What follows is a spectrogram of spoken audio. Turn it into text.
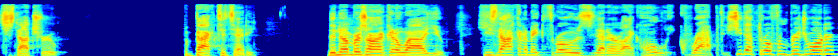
It's just not true. But back to Teddy. The numbers aren't going to wow you. He's not going to make throws that are like, holy crap. Do you see that throw from Bridgewater?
